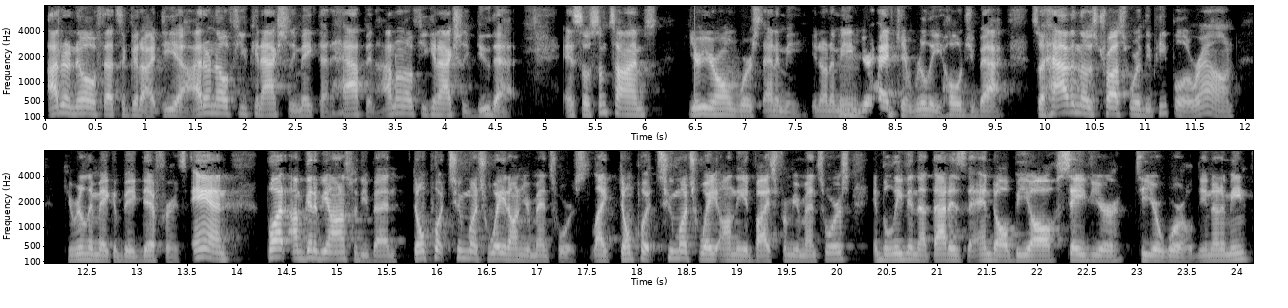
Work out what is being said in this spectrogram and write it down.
I don't know if that's a good idea. I don't know if you can actually make that happen. I don't know if you can actually do that. And so sometimes you're your own worst enemy. You know what I mean? Mm. Your head can really hold you back. So having those trustworthy people around can really make a big difference. And but I'm going to be honest with you, Ben. Don't put too much weight on your mentors. Like, don't put too much weight on the advice from your mentors and believing that that is the end all be all savior to your world. You know what I mean?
